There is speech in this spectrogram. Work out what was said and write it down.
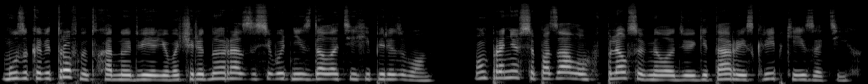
Музыка ветров над входной дверью в очередной раз за сегодня издала тихий перезвон. Он пронесся по залу, вплелся в мелодию гитары и скрипки и затих.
